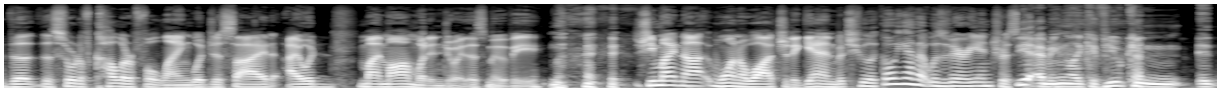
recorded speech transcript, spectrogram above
The, the sort of colorful language aside, I would my mom would enjoy this movie. she might not want to watch it again, but she'd be like, "Oh yeah, that was very interesting." Yeah, I mean, like if you can, it,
